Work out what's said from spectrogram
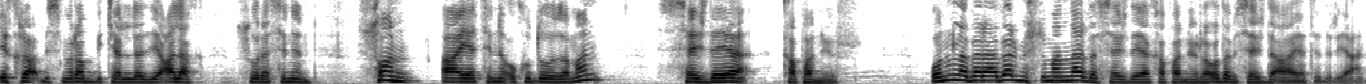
İkra bismi rabbikellezi alak suresinin son ayetini okuduğu zaman secdeye kapanıyor. Onunla beraber Müslümanlar da secdeye kapanıyorlar. O da bir secde ayetidir yani.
